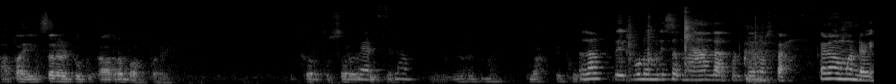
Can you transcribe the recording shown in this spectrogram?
आता ही सरळ टोपी अरे बापरे करतो सरळ टोपी गरज नाही. लागते पुढून दिसत नाही अंधार पडते नुसता काय ना मंडळी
